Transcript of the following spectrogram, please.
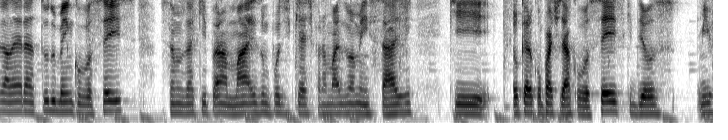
galera, tudo bem com vocês? Estamos aqui para mais um podcast, para mais uma mensagem que eu quero compartilhar com vocês, que Deus me,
